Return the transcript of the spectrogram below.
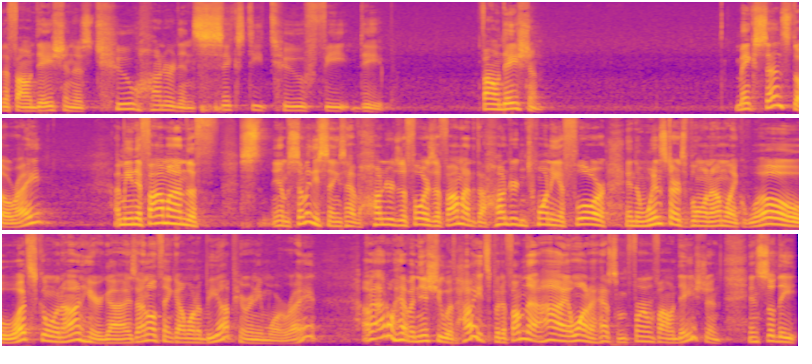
the foundation is 262 feet deep. Foundation. Makes sense though, right? I mean, if I'm on the you know, some of these things have hundreds of floors. If I'm at the 120th floor and the wind starts blowing, I'm like, whoa, what's going on here, guys? I don't think I want to be up here anymore, right? I, mean, I don't have an issue with heights, but if I'm that high, I want to have some firm foundation. And so they,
